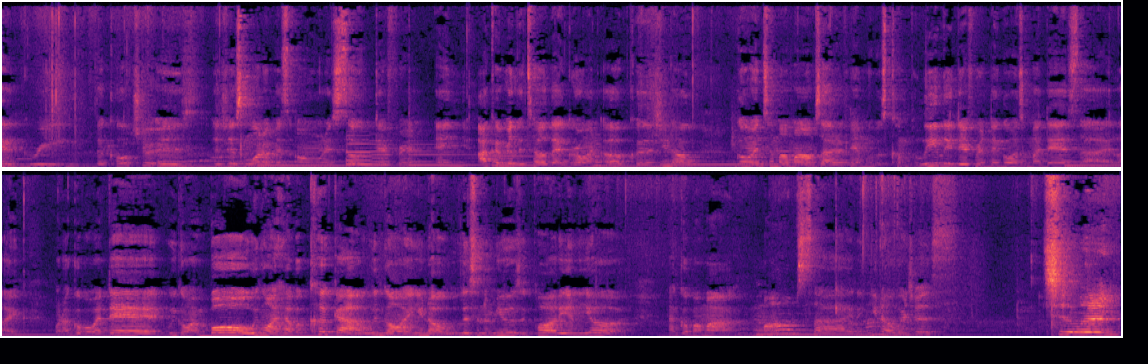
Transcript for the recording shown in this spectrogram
agree. The culture is is just one of its own. It's so different, and I could really tell that growing up, cause you know, going to my mom's side of the family was completely different than going to my dad's side. Like when I go with my dad, we going bowl, we going to have a cookout, we going, you know, listen to music, party in the yard. I go by my mom's side, and you know, we're just Chilling.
